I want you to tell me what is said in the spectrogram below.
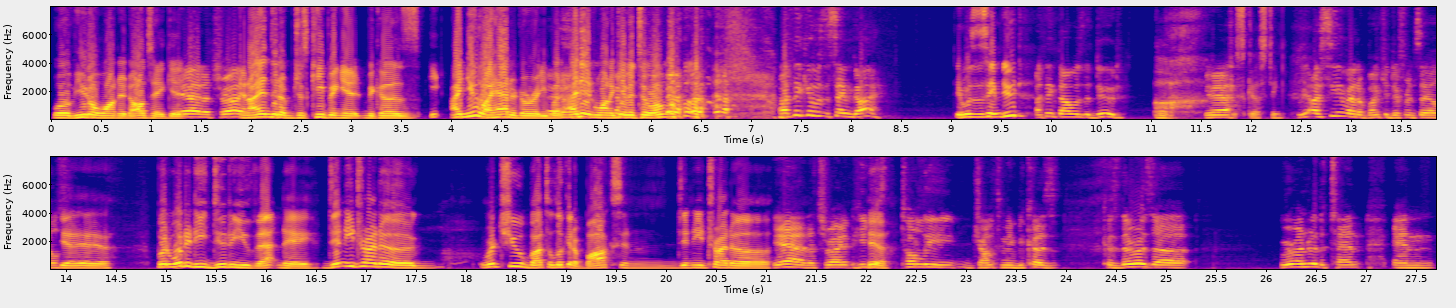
well if you don't want it, I'll take it. Yeah, that's right. And I ended up just keeping it because he- I knew I had it already, but I didn't want to give it to him. I think it was the same guy. it was the same dude. I think that was the dude. Ugh, Yeah. disgusting. I see him at a bunch of different sales. Yeah, yeah, yeah. But what did he do to you that day? Didn't he try to? Weren't you about to look at a box and didn't he try to? Yeah, that's right. He Yeah. just totally jumped me because because there was a we were under the tent and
